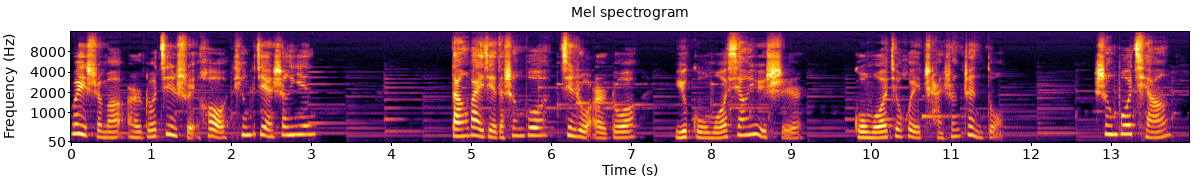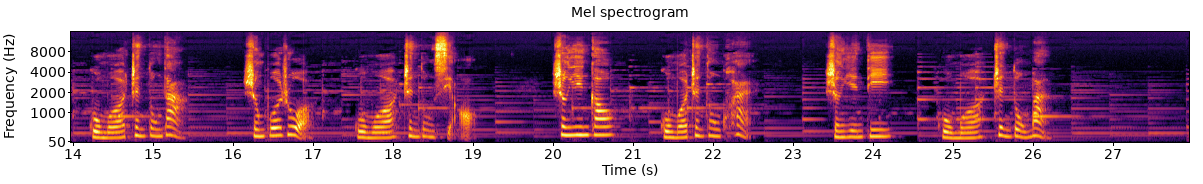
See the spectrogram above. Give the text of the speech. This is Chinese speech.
为什么耳朵进水后听不见声音？当外界的声波进入耳朵，与鼓膜相遇时，鼓膜就会产生震动。声波强，鼓膜震动大；声波弱，鼓膜震动小。声音高，鼓膜震动快；声音低，鼓膜震动慢。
